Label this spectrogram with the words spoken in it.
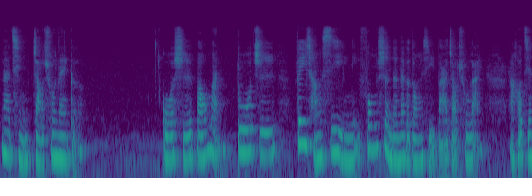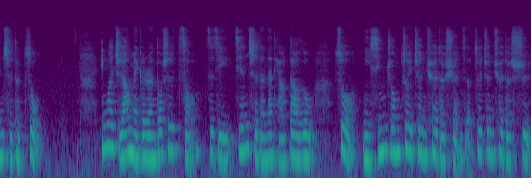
那请找出那个果实饱满、多汁、非常吸引你、丰盛的那个东西，把它找出来，然后坚持的做。因为只要每个人都是走自己坚持的那条道路，做你心中最正确的选择、最正确的事，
